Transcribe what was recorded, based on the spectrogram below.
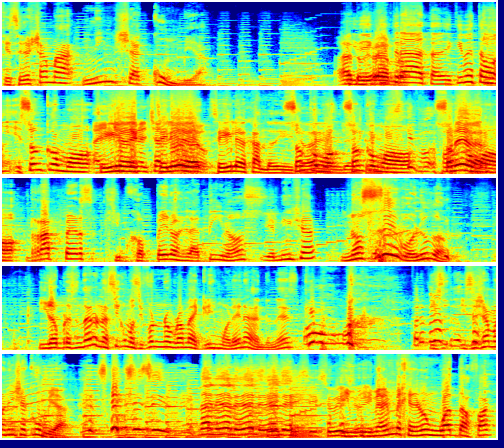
que se llama Ninja Cumbia. Ah, ¿Y de qué trata? ¿De qué me estamos.? Y son como. Seguilo, de- en el chat seguilo dejando, Dieguito, Son eh, como, son como, Sí, son como rappers hip hoperos latinos. ¿Y el ninja? No sé, boludo. Y lo presentaron así como si fuera un programa de Chris Morena, ¿entendés? Y, se, y se llama Ninja Cumbia. sí, sí, sí. Dale, dale, dale, dale. Sí, sí, subí, Y, subí. y a mí me generó un what the fuck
